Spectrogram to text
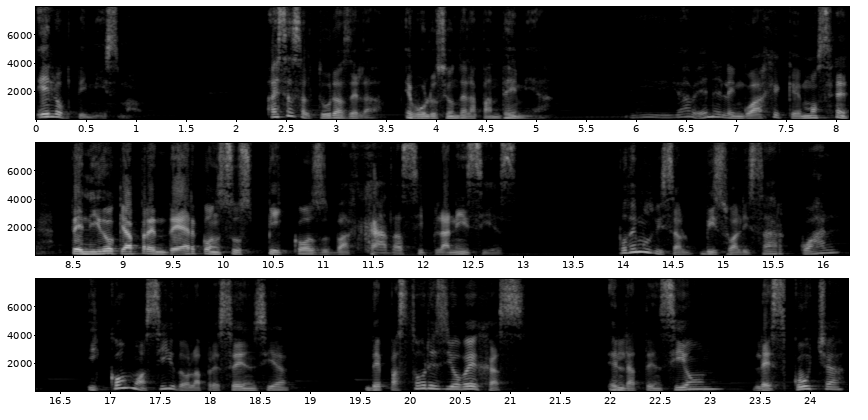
el optimismo. A estas alturas de la evolución de la pandemia, ya ven el lenguaje que hemos tenido que aprender con sus picos, bajadas y planicies, podemos visualizar cuál y cómo ha sido la presencia de pastores y ovejas en la atención, la escucha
